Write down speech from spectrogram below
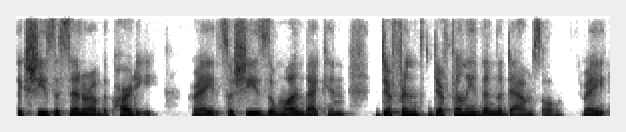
Like she's the center of the party, right? So she's the one that can different differently than the damsel, right?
